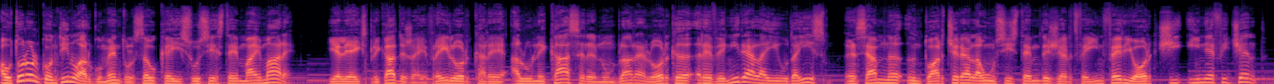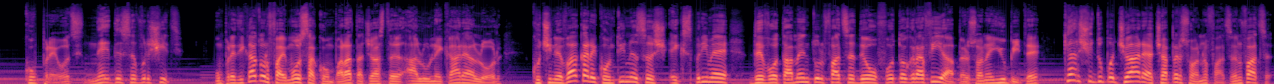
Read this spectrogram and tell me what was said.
Autorul continuă argumentul său că Isus este mai mare, el i-a explicat deja evreilor care alunecaseră în umblarea lor că revenirea la iudaism înseamnă întoarcerea la un sistem de jertfe inferior și ineficient, cu preoți nedesăvârșiți. Un predicator faimos a comparat această alunecare a lor cu cineva care continuă să-și exprime devotamentul față de o fotografie a persoanei iubite, chiar și după ce are acea persoană față în față.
